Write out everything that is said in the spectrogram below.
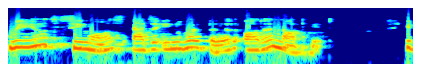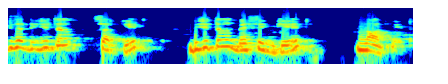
We use CMOS as an inverter or a NOT gate. It is a digital circuit, digital basic gate, NOT gate.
